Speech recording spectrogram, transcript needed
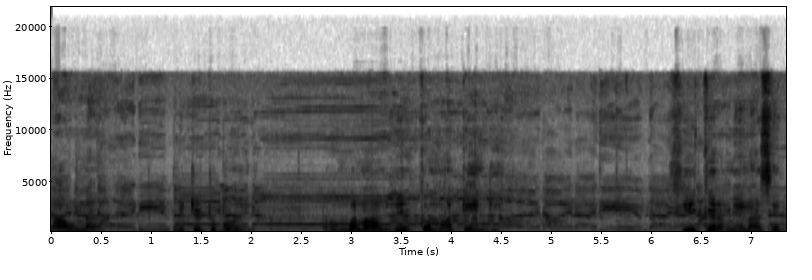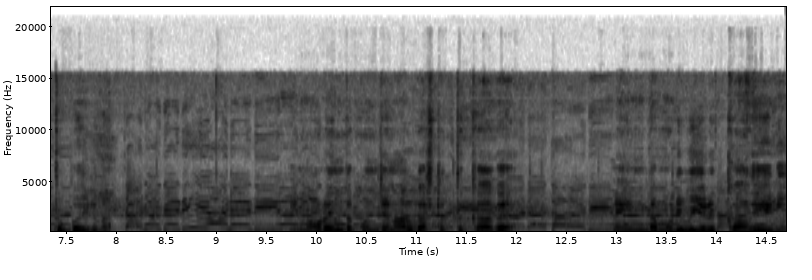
நான் உன்னை விட்டுட்டு போய் ரொம்ப நாள் இருக்க மாட்டேன்டி. சீக்கிரமே நான் செத்து போயிடுவேன். என்னோட இந்த கொஞ்ச நாள் கஷ்டத்துக்காக நீ இந்த முடிவு எடுக்காதேடி.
